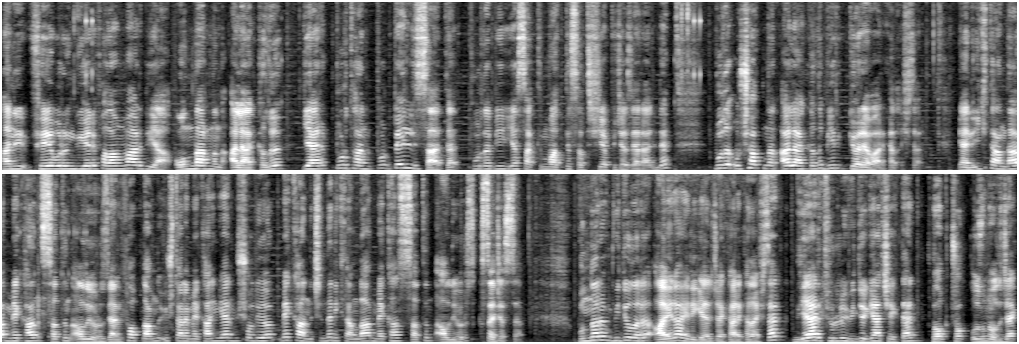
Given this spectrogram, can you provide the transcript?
Hani Favor'ın yeri falan vardı ya onlarla alakalı yer buradan bu belli zaten. Burada bir yasaklı madde satışı yapacağız herhalde. Bu da uçakla alakalı bir görev arkadaşlar. Yani iki tane daha mekan satın alıyoruz. Yani toplamda 3 tane mekan gelmiş oluyor. Mekanın içinden iki tane daha mekan satın alıyoruz kısacası. Bunların videoları ayrı ayrı gelecek arkadaşlar. Diğer türlü video gerçekten çok çok uzun olacak.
